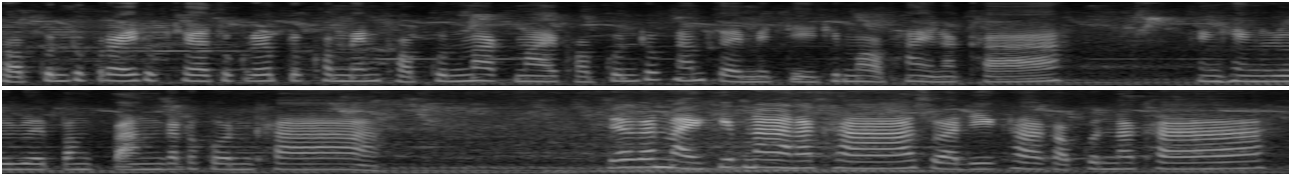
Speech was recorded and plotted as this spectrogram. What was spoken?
ขอบคุณทุกไลค์ทุกแชร์ ทุกเลิฟทุกคอมเมนต์ ขอบคุณมากมาย ขอบคุณทุกน้ำใจเมตรีที่มอบให้นะคะ เฮงๆรวยๆปังๆ กันทุกคนค่ะ เจอกันใหม่คลิปหน้านะคะ สวัสดีค่ะ ขอบคุณนะคะ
